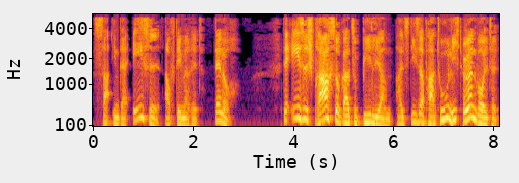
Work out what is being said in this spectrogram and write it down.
sah ihn der Esel, auf dem er ritt, dennoch. Der Esel sprach sogar zu Biliam, als dieser partout nicht hören wollte.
